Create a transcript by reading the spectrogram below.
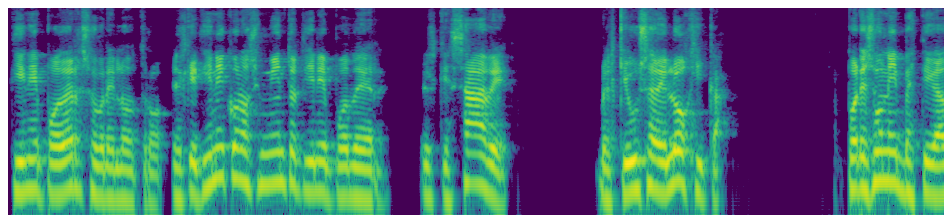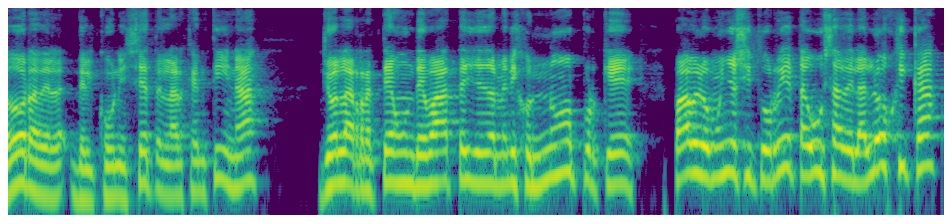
tiene poder sobre el otro. El que tiene conocimiento tiene poder. El que sabe, el que usa de lógica. Por eso una investigadora del, CONICET en la Argentina, yo la reté a un debate y ella me dijo, no, porque Pablo Muñoz y Turrieta usa de la lógica,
